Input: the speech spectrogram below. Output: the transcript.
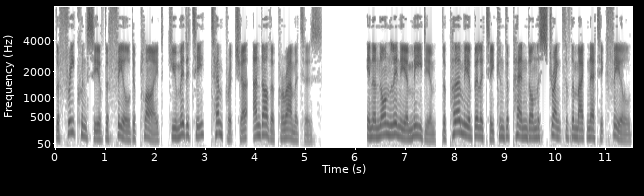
the frequency of the field applied, humidity, temperature, and other parameters. In a nonlinear medium, the permeability can depend on the strength of the magnetic field.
